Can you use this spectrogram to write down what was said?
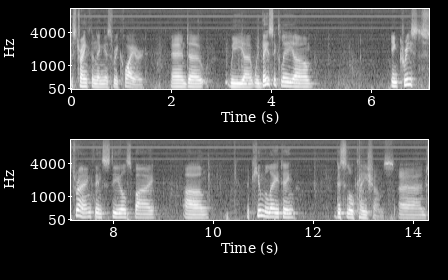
strengthening is required. And uh, we, uh, we basically um, increased strength in steels by um, accumulating dislocations. And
